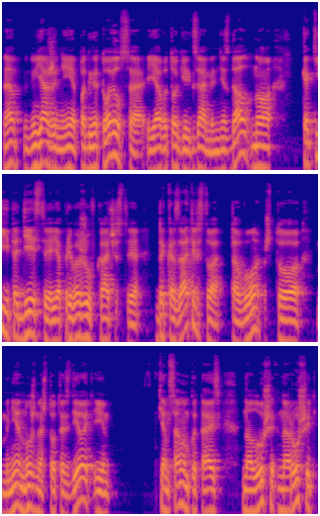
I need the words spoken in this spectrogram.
Да? Ну, я же не подготовился, я в итоге экзамен не сдал, но какие-то действия я привожу в качестве доказательства того, что мне нужно что-то сделать, и тем самым пытаюсь нарушить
